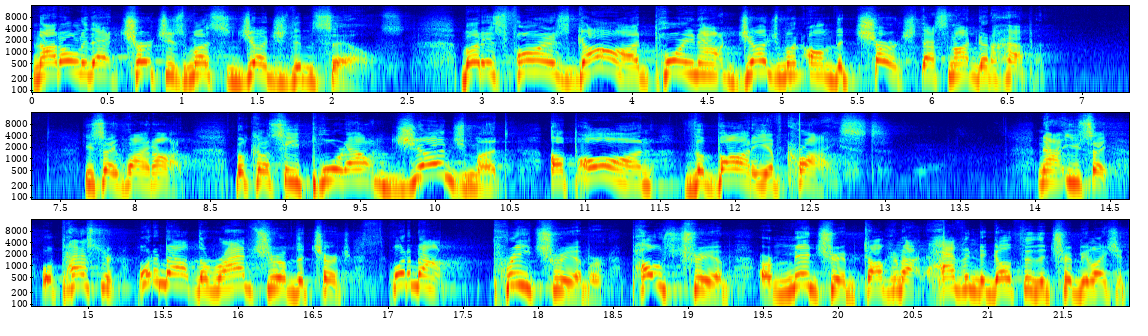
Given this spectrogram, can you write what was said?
Not only that, churches must judge themselves. But as far as God pouring out judgment on the church, that's not going to happen. You say, why not? Because He poured out judgment upon the body of Christ. Now, you say, well, Pastor, what about the rapture of the church? What about pre trib or post trib or mid trib, talking about having to go through the tribulation.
